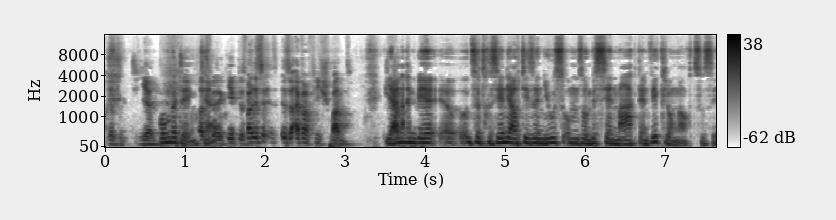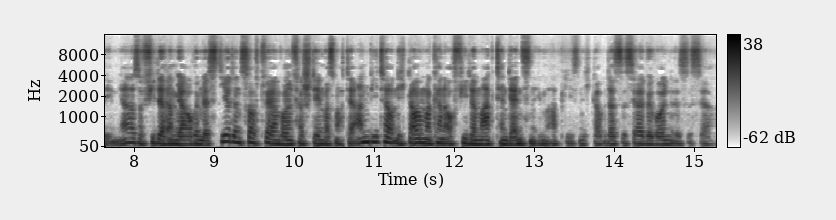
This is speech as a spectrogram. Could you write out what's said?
präsentieren. Unbedingt. Was ja. Ergebnis, weil es ist einfach nicht spannend. spannend. Ja, nein, wir, äh, uns interessieren ja auch diese News, um so ein bisschen Marktentwicklung auch zu sehen. Ja, also viele ja. haben ja auch investiert in Software und wollen verstehen, was macht der Anbieter. Und ich glaube, man kann auch viele Markttendenzen eben ablesen. Ich glaube, das ist ja, wir wollen, es ist ja,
